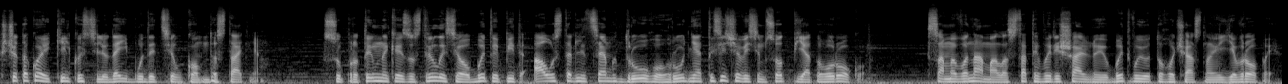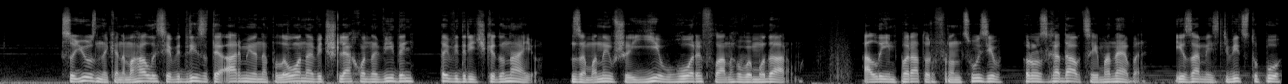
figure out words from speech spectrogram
що такої кількості людей буде цілком достатньо. Супротивники зустрілися обити під Аустерліцем 2 грудня 1805 року. Саме вона мала стати вирішальною битвою тогочасної Європи. Союзники намагалися відрізати армію Наполеона від шляху на відень та від річки Дунаю, заманивши її в гори фланговим ударом. Але імператор французів розгадав цей маневр і замість відступу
